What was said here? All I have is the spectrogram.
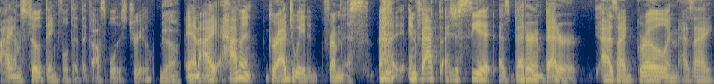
I am so thankful that the gospel is true. Yeah. And I haven't graduated from this. in fact, I just see it as better and better as I grow and as I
